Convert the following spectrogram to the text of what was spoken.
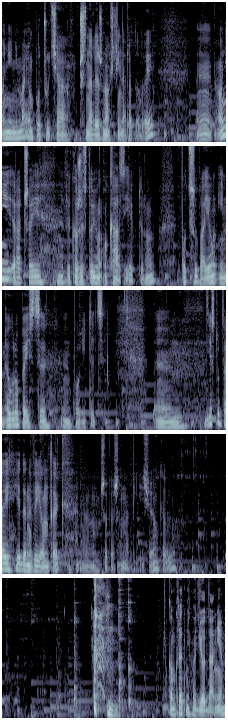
oni nie mają poczucia przynależności narodowej. E, oni raczej wykorzystują okazję, którą podsuwają im europejscy e, politycy. Jest tutaj jeden wyjątek. Przepraszam, napiję się. Konkretnie chodzi o Danię.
